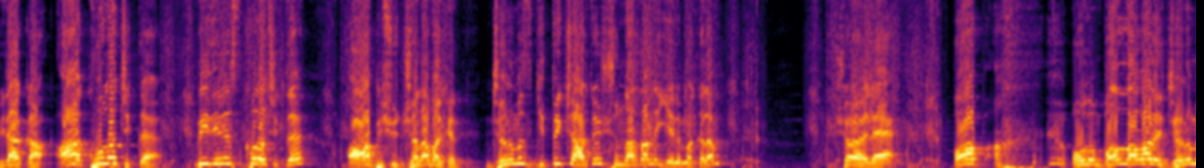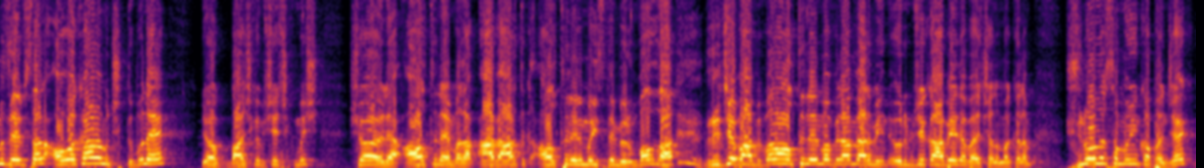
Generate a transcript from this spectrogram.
Bir dakika. Aa kola çıktı. Bildiğiniz kola çıktı. Abi şu cana bakın. Canımız gittikçe artıyor. Şunlardan da yiyelim bakalım. Şöyle. Hop. Oğlum vallahi var ya canımız efsane. Avokado mu çıktı? Bu ne? Yok başka bir şey çıkmış. Şöyle altın elmalar. Abi artık altın elma istemiyorum. Vallahi Recep abi bana altın elma falan vermeyin. Örümcek abiye de açalım bakalım. Şunu alırsam oyun kapanacak.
